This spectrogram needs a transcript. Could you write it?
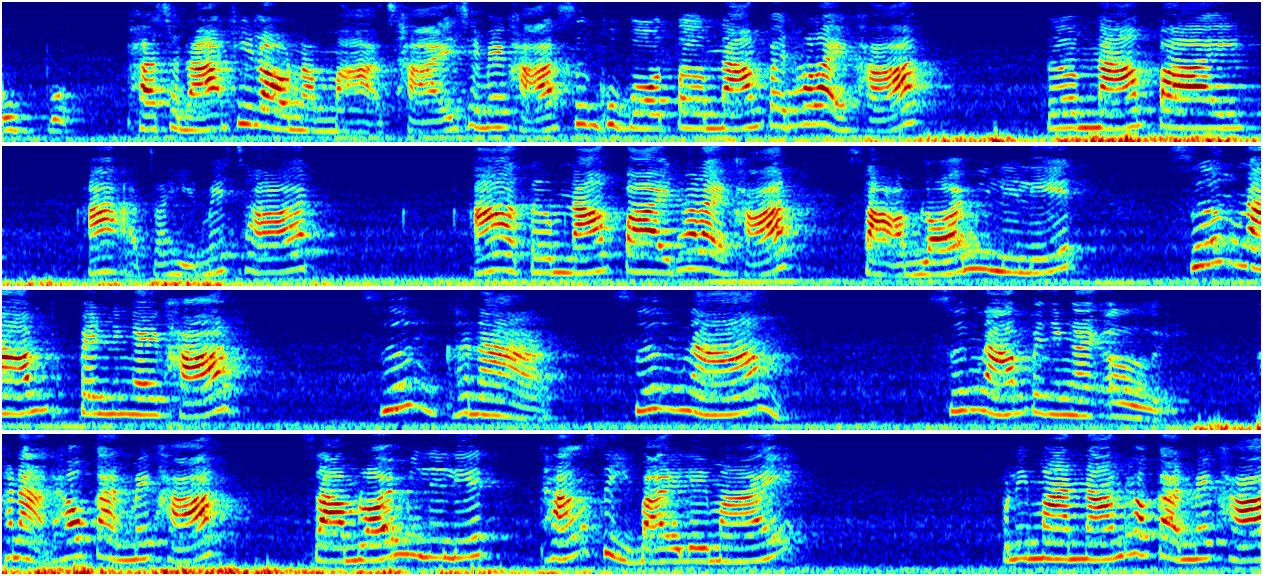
อุปภาชนะที่เรานำมาใช้ใช่ไหมคะ ซึ่งครูโบเติมน้ำไปเท่าไหร่คะ เติมน้ำไปอะอาจจะเห็นไม่ชัดอะเติมน้ำไปเท่าไหร่คะ 300มิลลิลิตร ซึ่งน้ำเป็นยังไงคะ ซึ่งขนาด ซึ่งน้ำ ซึ่งน้ำเป็นยังไงเอ่ย ขนาดเท่ากันไหมคะ 300มิลลิลิตรทั้ง 4 ใบเลยไหม ปริมาณน้ำเท่ากันไหมคะ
